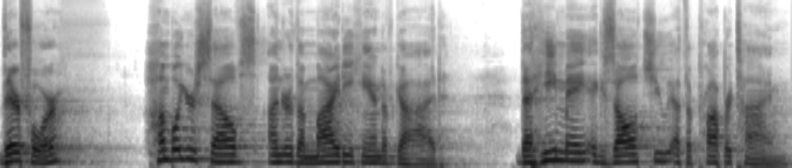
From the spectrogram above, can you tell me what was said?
Therefore, humble yourselves under the mighty hand of God, that he may exalt you at the proper time,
